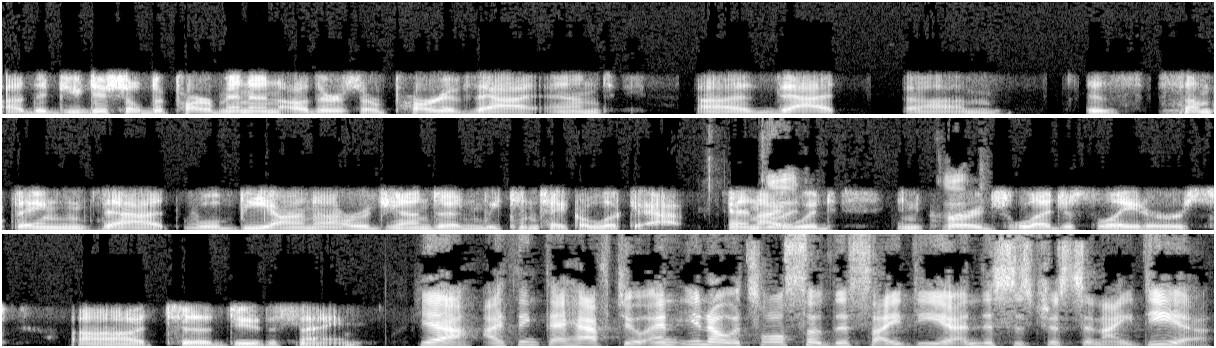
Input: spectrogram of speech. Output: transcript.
uh, the judicial department and others are part of that. And uh, that um, is something that will be on our agenda and we can take a look at. And I would encourage legislators uh, to do the same. Yeah, I think they have to. And, you know, it's also this idea, and this is just an idea,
